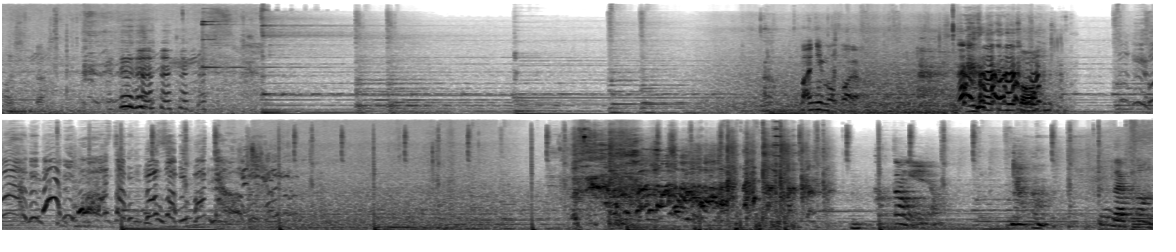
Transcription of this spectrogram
고맙습니다. 많이 먹어요. 학장이에요? 근데 약간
